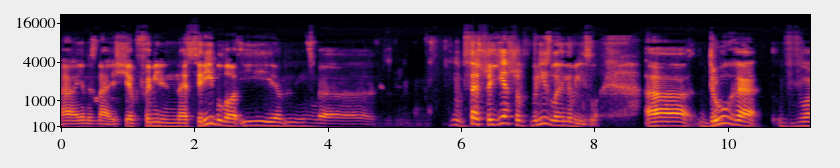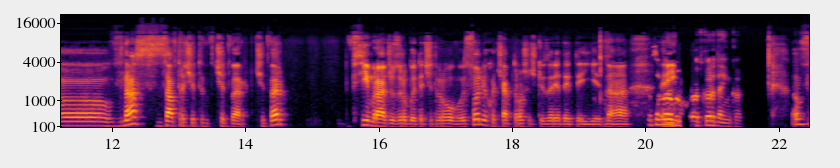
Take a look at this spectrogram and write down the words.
е, я не знаю, ще фамільне срібло і е, ну, все, що є, щоб влізло і не влізло. Друге, в, в нас завтра чет- четвер. Четвер. Всім раджу зробити четверговою солі, хоча б трошечки зарядити її на Це Рік. коротенько. в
